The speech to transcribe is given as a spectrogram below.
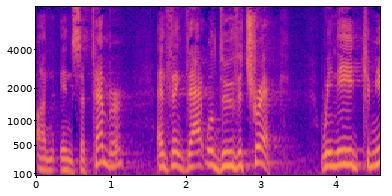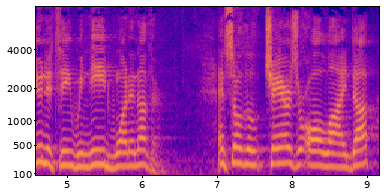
on, in September and think that will do the trick. We need community, we need one another. And so the chairs are all lined up.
